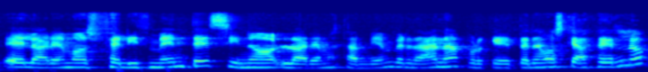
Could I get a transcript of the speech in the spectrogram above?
eh, lo haremos felizmente, si no lo haremos también, ¿verdad Ana? Porque tenemos que hacerlo.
